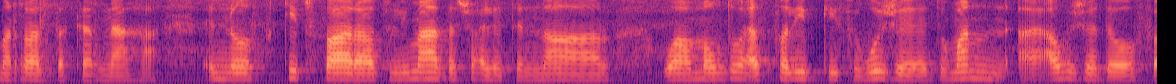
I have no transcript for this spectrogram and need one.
مرات ذكرناها إنه كيف صارت ولماذا شعلت النار وموضوع الصليب كيف وجد ومن أوجده ف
